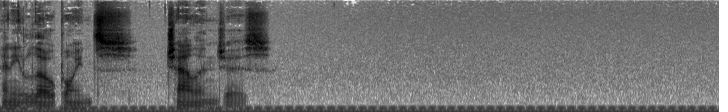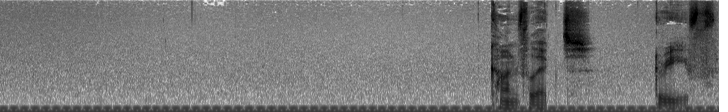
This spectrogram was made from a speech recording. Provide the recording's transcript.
Any low points, challenges. conflicts, grief,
